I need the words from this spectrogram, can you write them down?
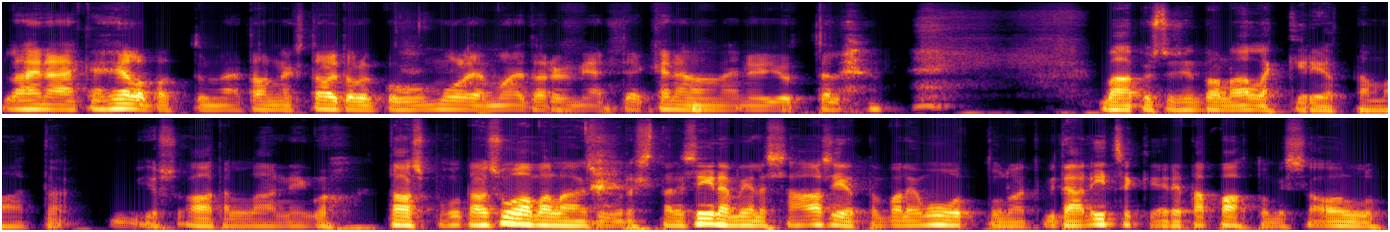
lähinnä ehkä helpottunut, että onneksi toi tuli puhua mulle ja mua ei tarvitse miettiä, kenen mä menen juttelemaan. mä pystyisin tuon allekirjoittamaan, että jos ajatellaan, niin kuin, taas puhutaan suomalaisuudesta, niin siinä mielessä asiat on paljon muuttunut, että mitä on itsekin eri tapahtumissa ollut,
